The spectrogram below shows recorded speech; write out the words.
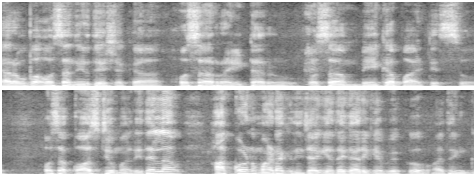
ಯಾರೋ ಒಬ್ಬ ಹೊಸ ನಿರ್ದೇಶಕ, ಹೊಸ ರೈಟರು ಹೊಸ ಮೇಕಪ್ ಆರ್ಟಿಸ್ಟು ಹೊಸ ಕಾಸ್ಟ್ಯೂಮರ್ ಇದೆಲ್ಲ ಹಾಕ್ಕೊಂಡು ಮಾಡೋಕ್ಕೆ ನಿಜವಾಗಿ ಎದೆಗಾರಿಕೆ ಬೇಕು. ಐ ಥಿಂಕ್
